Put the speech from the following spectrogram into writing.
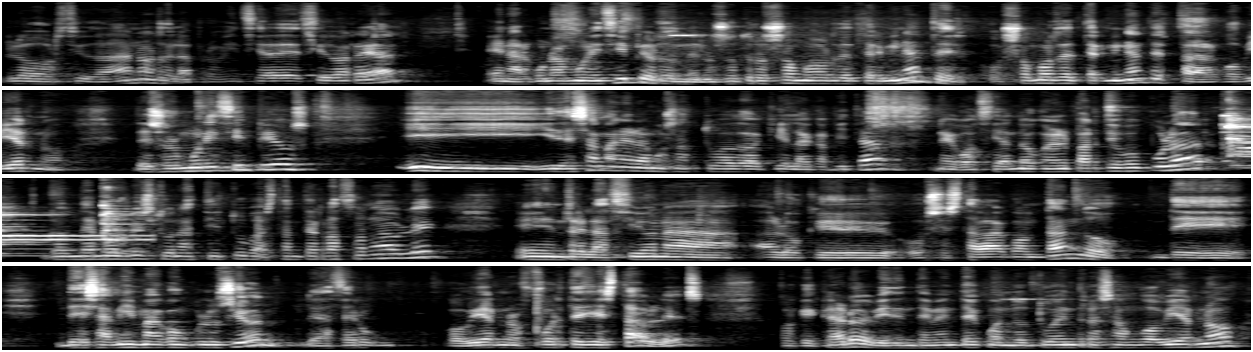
los ciudadanos de la provincia de Ciudad Real en algunos municipios donde nosotros somos determinantes o somos determinantes para el gobierno de esos municipios y, de esa manera hemos actuado aquí en la capital, negociando con el Partido Popular, donde hemos visto una actitud bastante razonable en relación a, lo que os estaba contando de, de esa misma conclusión, de hacer gobiernos fuertes y estables, porque claro, evidentemente cuando tú entras a un gobierno,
